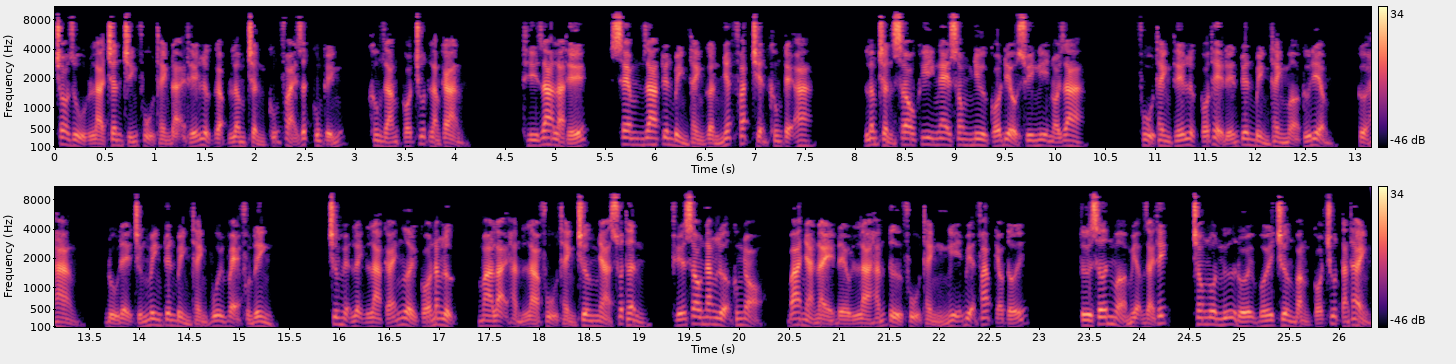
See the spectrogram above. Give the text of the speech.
cho dù là chân chính phủ thành đại thế lực gặp lâm trần cũng phải rất cung kính, không dám có chút làm cản. Thì ra là thế, xem ra tuyên bình thành gần nhất phát triển không tệ a. Lâm trần sau khi nghe xong như có điều suy nghĩ nói ra, phủ thành thế lực có thể đến tuyên bình thành mở cứ điểm, cửa hàng, đủ để chứng minh tuyên bình thành vui vẻ phồn vinh. Trương huyện lệnh là cái người có năng lực, mà lại hẳn là phủ thành trương nhà xuất thân, phía sau năng lượng không nhỏ, ba nhà này đều là hắn từ phủ thành nghĩ biện pháp kéo tới. Từ sơn mở miệng giải thích trong ngôn ngữ đối với trương bằng có chút tán thành.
